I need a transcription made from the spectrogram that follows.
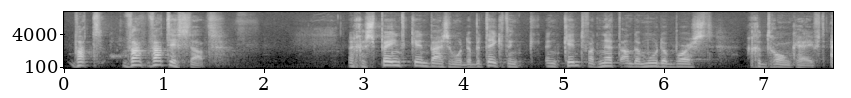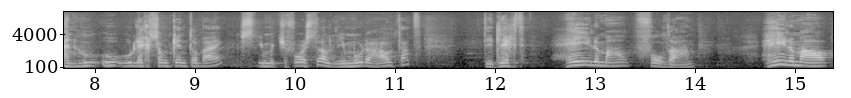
Wat, wat, wat is dat? Een gespeend kind bij zijn moeder. Dat betekent een, een kind wat net aan de moederborst gedronken heeft. En hoe, hoe, hoe ligt zo'n kind erbij? Dus je moet je voorstellen, die moeder houdt dat. Die ligt helemaal voldaan. Helemaal,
